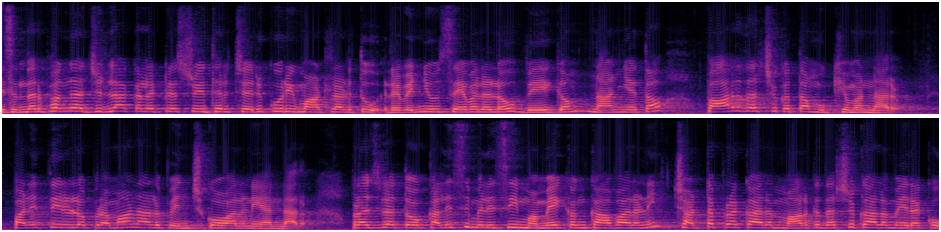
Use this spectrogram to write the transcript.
ఈ సందర్భంగా జిల్లా కలెక్టర్ శ్రీధర్ చెరుకూరి మాట్లాడుతూ రెవెన్యూ సేవలలో వేగం నాణ్యత పారదర్శకత ముఖ్యమన్నారు. పనితీరులో ప్రమాణాలు పెంచుకోవాలని అన్నారు. ప్రజలతో కలిసిమెలిసి మమేకం కావాలని చట్ట ప్రకారం మార్గదర్శకాల మేరకు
